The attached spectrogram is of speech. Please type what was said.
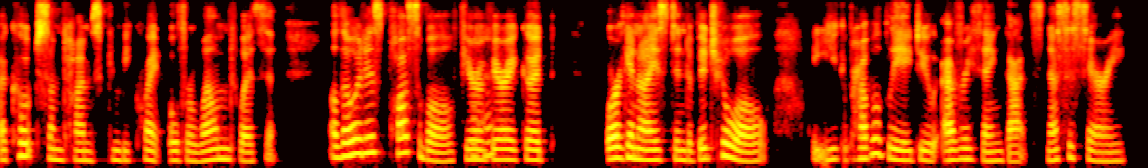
a coach sometimes can be quite overwhelmed with. Although it is possible, if you're mm-hmm. a very good organized individual, you could probably do everything that's necessary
